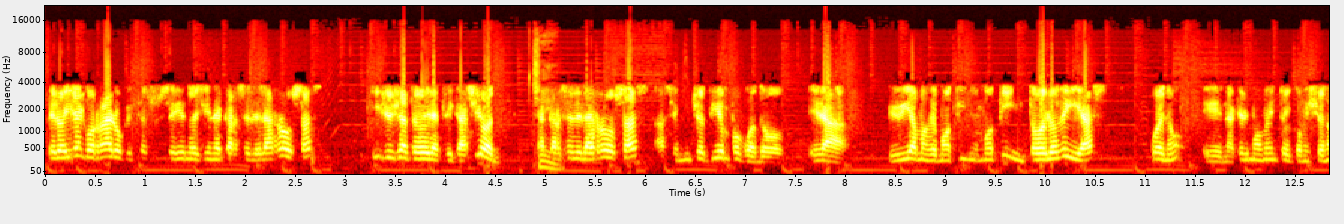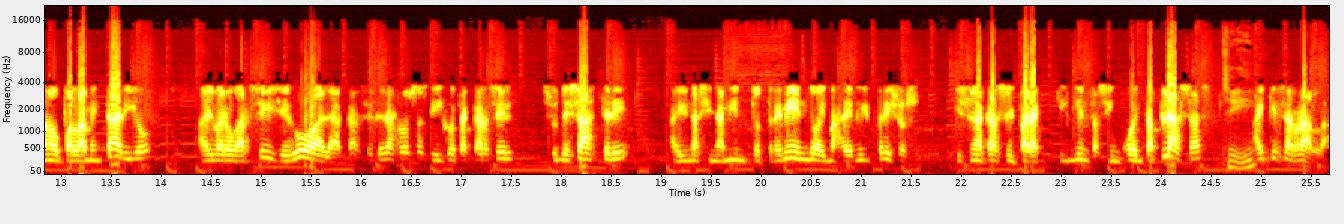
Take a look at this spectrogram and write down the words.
pero hay algo raro que está sucediendo allí en la cárcel de Las Rosas, y yo ya te doy la explicación. La cárcel de Las Rosas, hace mucho tiempo, cuando era vivíamos de motín en motín todos los días, bueno, en aquel momento el comisionado parlamentario, Álvaro Garcés, llegó a la cárcel de Las Rosas y dijo, esta cárcel es un desastre, hay un hacinamiento tremendo, hay más de mil presos, y es una cárcel para 550 plazas, hay que cerrarla.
